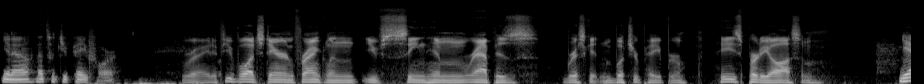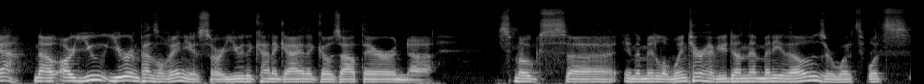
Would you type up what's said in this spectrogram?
You know, that's what you pay for. Right. If you've watched Aaron Franklin, you've seen him wrap his brisket in butcher paper. He's pretty awesome. Yeah. Now, are you you're in Pennsylvania? So are you the kind of guy that goes out there and uh, smokes uh, in the middle of winter? Have you done that many of those, or what's what's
